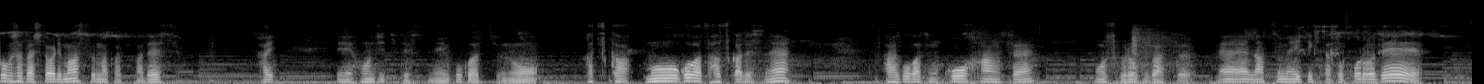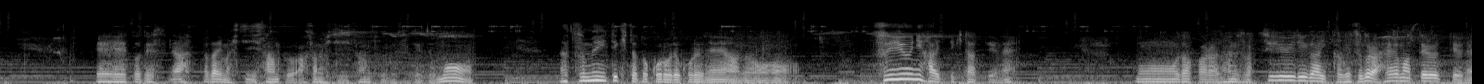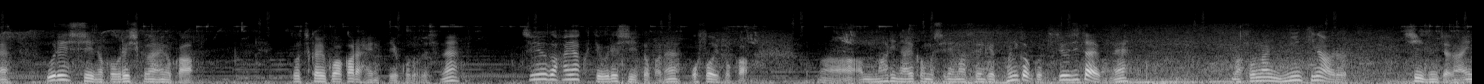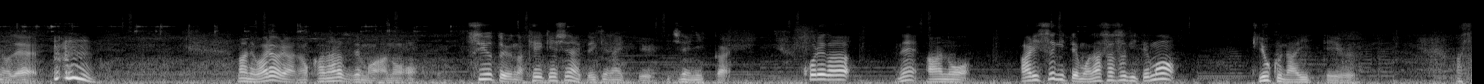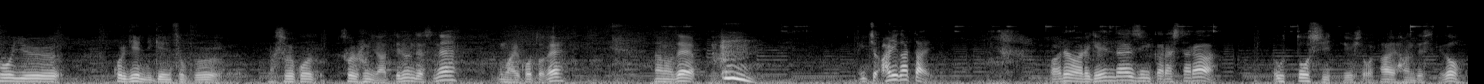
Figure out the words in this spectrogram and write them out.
ご無沙汰しております。馬勝馬です。はい。えー本日ですね、5月の20日、もう5月20日ですね。はい、5月の後半戦、もうすぐ6月、ね、夏めいてきたところで、えーとですね、あ、ただいま7時3分、朝の7時3分ですけれども、夏めいてきたところでこれね、あのー梅雨に入ってきたっていうね、もうだから何ですか、梅雨入りが1ヶ月ぐらい早まってるっていうね、嬉しいのか嬉しくないのか、どっちかよくわからへんっていうことですね。梅雨が早くて嬉しいとかね、遅いとか、まあ、あんまりないかもしれませんけど、とにかく梅雨自体がね、まあそんなに人気のあるシーズンじゃないので、まあね、我々はあの必ずでもあの、梅雨というのは経験しないといけないっていう1年に1回。これがね、あの、ありすぎてもなさすぎても良くないっていう、まあ、そういう、これ原理原則、まあ、そういうこそういう風になってるんですね。うまいことね。なので、一応ありがたい。我々現代人からしたら、鬱陶しいっていう人が大半ですけど、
